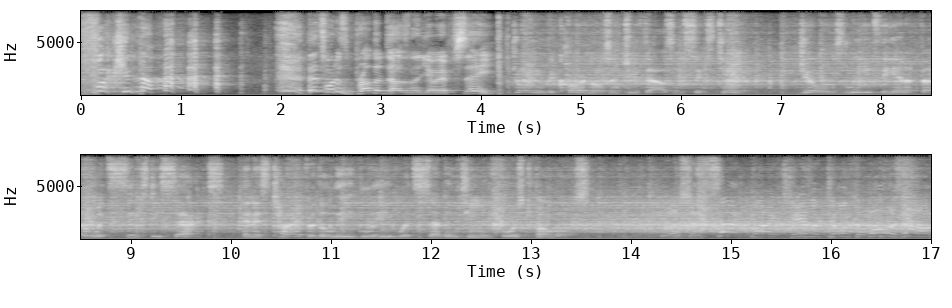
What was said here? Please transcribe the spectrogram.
Fucking That's what his brother does in the UFC. Joining the Cardinals in 2016. Jones leads the NFL with 60 sacks and is tied for the league lead with 17 forced fumbles. Wilson sacked by Chandler Jones. The ball is out.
